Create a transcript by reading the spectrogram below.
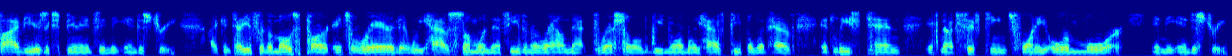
five years experience in the industry. I can tell you for the most part, it's rare that we have someone that's even around that threshold. We normally have people that have at least 10, if not 15, 20 or more in the industry.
